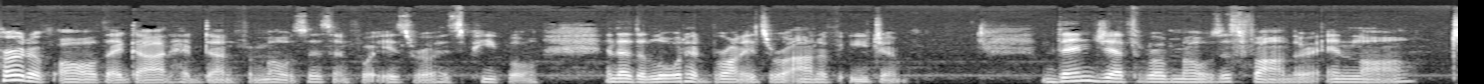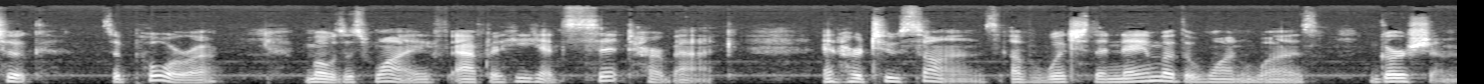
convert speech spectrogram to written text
heard of all that God had done for Moses and for Israel, his people, and that the Lord had brought Israel out of Egypt. Then Jethro, Moses' father in law, took Zipporah, Moses' wife, after he had sent her back, and her two sons, of which the name of the one was Gershom.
